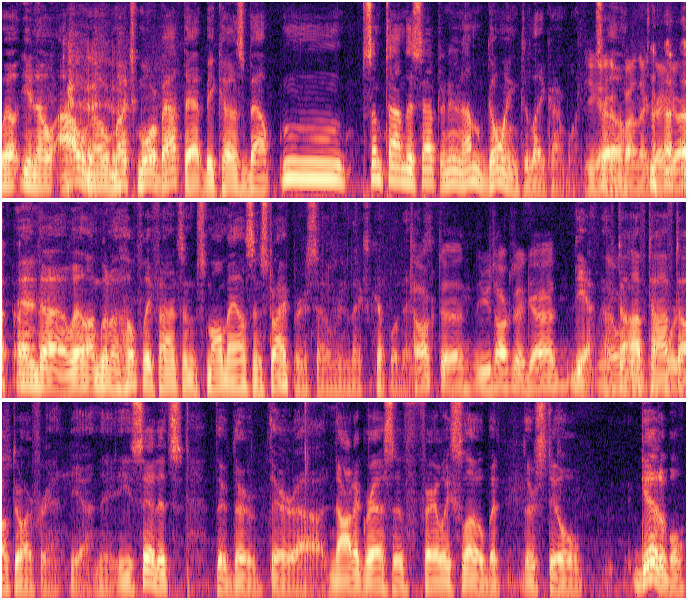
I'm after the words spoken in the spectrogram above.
Well, you know, I'll know much more about that because about mm, sometime this afternoon, I'm going to Lake Cumberland. You gonna go find that graveyard? And uh, well, I'm going to hopefully find some smallmouths and stripers over the next couple of days. Talk to you. Talk to a guide. Yeah, I've, ta- I've, ta- I've talked to our friend. Yeah, he said it's they're they're, they're uh, not aggressive, fairly slow, but they're still gettable.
